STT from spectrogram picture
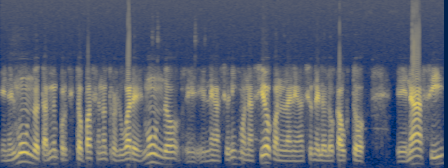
en el mundo, también porque esto pasa en otros lugares del mundo. el negacionismo nació con la negación del holocausto nazi.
